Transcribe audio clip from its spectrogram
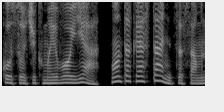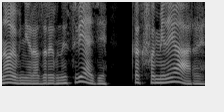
кусочек моего «я». Он так и останется со мной в неразрывной связи, как фамилиары.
